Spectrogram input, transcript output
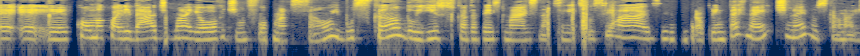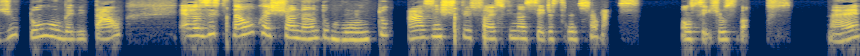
é, é, é, com uma qualidade maior de informação e buscando isso cada vez mais nas redes sociais, na própria internet, né, nos canais de YouTube e tal, elas estão questionando muito as instituições financeiras tradicionais, ou seja, os bancos. Né?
